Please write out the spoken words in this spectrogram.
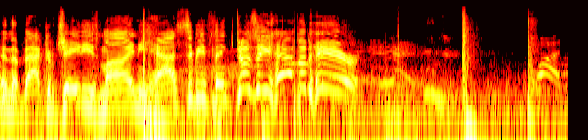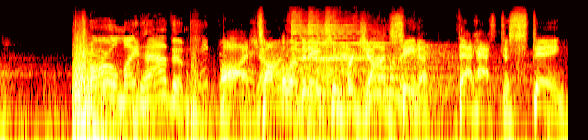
In the back of JD's mind, he has to be thinking. Does he have him here? Karl might have him. Oh, a tough elimination for John Cena. That has to sting.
